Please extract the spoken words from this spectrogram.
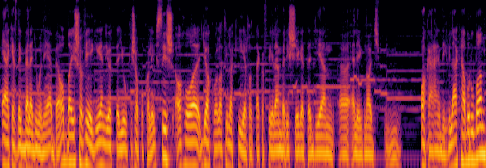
elkezdek belenyúlni ebbe-abba, és a végén jött egy jó kis apokalipszis, ahol gyakorlatilag kiírtották a fél emberiséget egy ilyen elég nagy, akárhányadik világháborúban,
